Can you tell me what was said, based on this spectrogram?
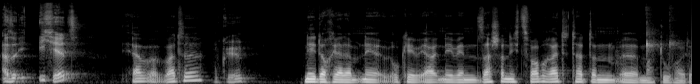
Also ich jetzt? Ja, warte. Okay. Nee, doch, ja, dann- nee, okay, ja, nee, wenn Sascha nichts vorbereitet hat, dann äh, mach du heute.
